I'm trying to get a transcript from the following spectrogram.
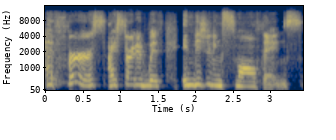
At first, I started with envisioning small things.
